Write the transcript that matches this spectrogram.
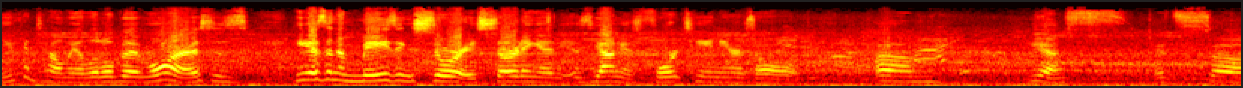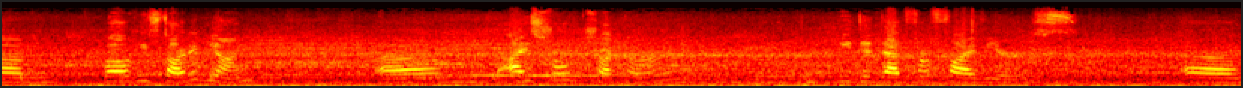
you can tell me a little bit more. This is he has an amazing story, starting at as young as 14 years old. Um, yes, it's um, well. He started young. Um, ice road trucker. He did that for five years. Um,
